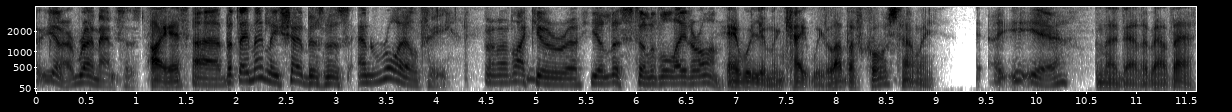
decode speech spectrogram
you know romances. Oh, yes. Uh, but they mainly show business and royalty. But I'd like your uh, your list a little later on. Yeah, William and Kate we love, of course, don't we? Uh, yeah, No doubt about that.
